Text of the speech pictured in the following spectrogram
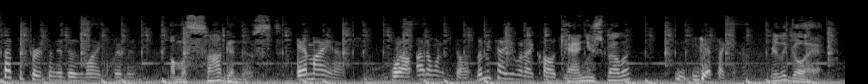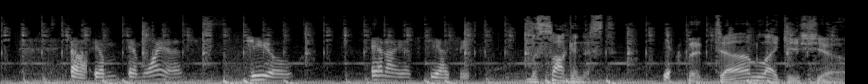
That's a person who doesn't like women. A misogynist. M-I-S. Well, I don't want to spell it. Let me tell you what I called you. Can you spell it? Yes, I can. Really? Go ahead. Uh, M M-Y-S G-O-N-I-S-T-I-C. Misogynist. The Tom Leykis Show.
